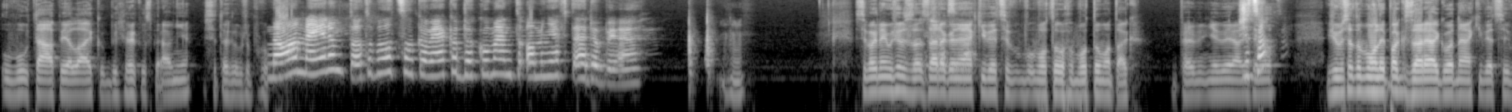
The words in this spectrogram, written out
utápěla, jako bych jako správně, jestli tak dobře pochopil. No, nejenom to, to bylo celkově jako dokument o mě v té době. Mhm. Si pak nemůžeme zareagovat na nějaké věci o, to, o tom a tak. Mě by že co? Že by se to mohli pak zareagovat na nějaké věci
